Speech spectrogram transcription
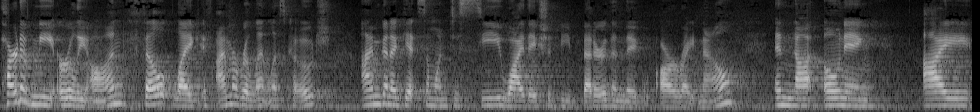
part of me early on felt like if I'm a relentless coach I'm going to get someone to see why they should be better than they are right now and not owning I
